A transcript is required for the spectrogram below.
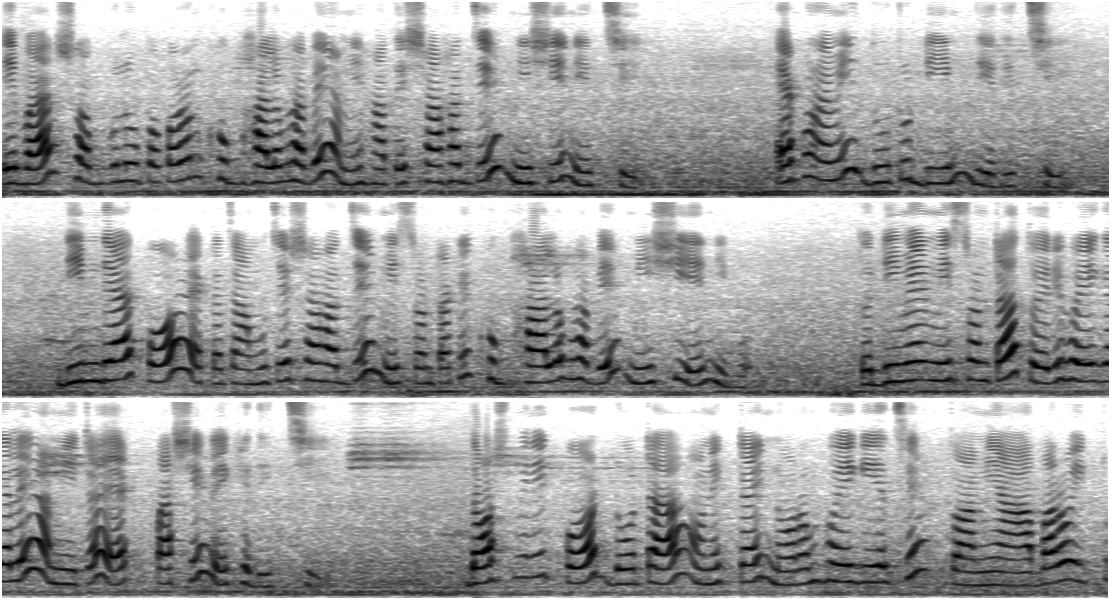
এবার সবগুলো উপকরণ খুব ভালোভাবে আমি হাতের সাহায্যে মিশিয়ে নিচ্ছি। এখন আমি দুটো ডিম দিয়ে দিচ্ছি। ডিম দেওয়ার পর একটা চামচের সাহায্যে মিশ্রণটাকে খুব ভালোভাবে মিশিয়ে নিব। তো ডিমের মিশ্রণটা তৈরি হয়ে গেলে আমি এটা এক পাশে রেখে দিচ্ছি। দশ মিনিট পর ডোটা অনেকটাই নরম হয়ে গিয়েছে, তো আমি আবারও একটু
